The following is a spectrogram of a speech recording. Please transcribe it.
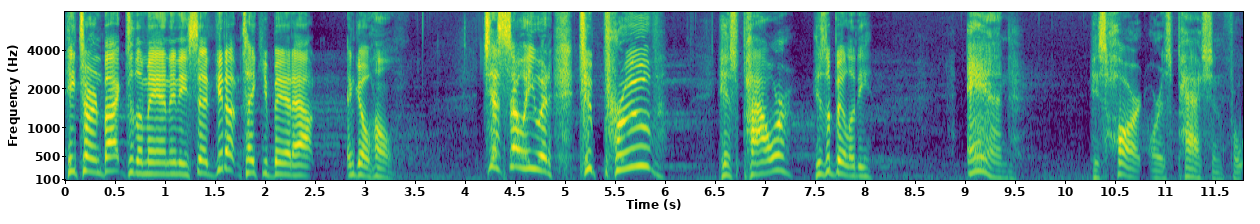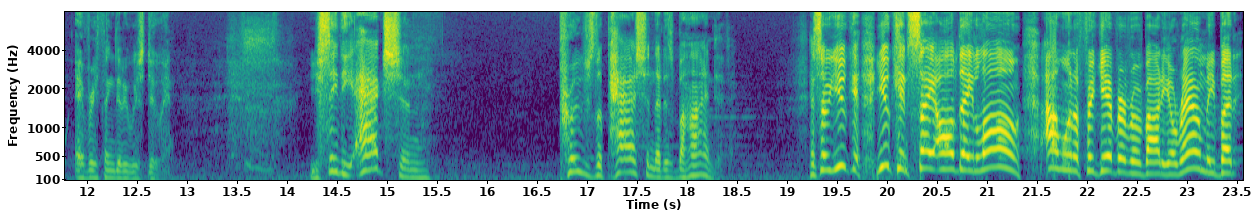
he turned back to the man and he said, Get up and take your bed out and go home. Just so he would, to prove his power, his ability, and his heart or his passion for everything that he was doing. You see, the action proves the passion that is behind it. And so you can, you can say all day long, I want to forgive everybody around me, but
